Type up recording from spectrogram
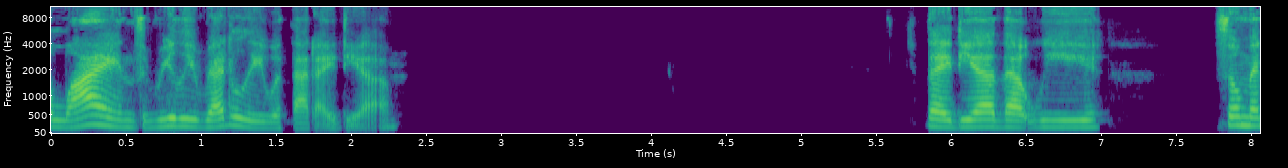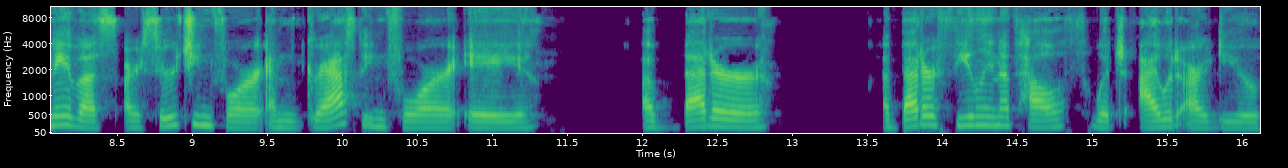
aligns really readily with that idea. The idea that we, so many of us, are searching for and grasping for a, a better, a better feeling of health, which I would argue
